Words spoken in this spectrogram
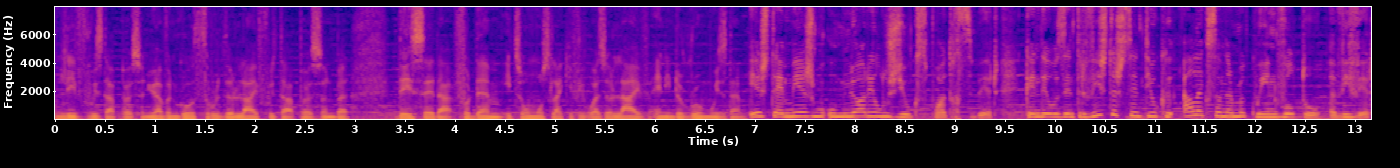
lived with that person you haven't go through the life with that person but they say that for them it's almost like if he was alive and in the room with them Este é mesmo o melhor elogio que se pode receber. Quem deu as entrevistas sentiu que Alexander McQueen voltou a viver.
